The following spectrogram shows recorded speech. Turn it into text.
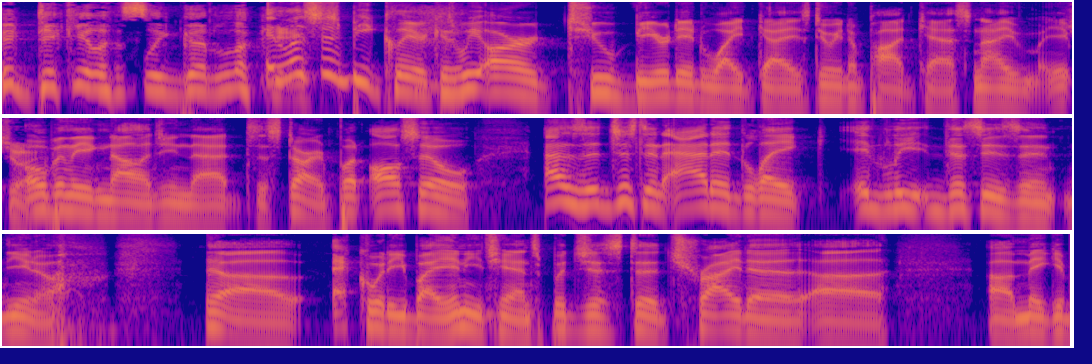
ridiculously good looking and let's just be clear because we are two bearded white guys doing a podcast, and I'm Sure. openly acknowledging that to start. But also, as a, just an added, like, at least this isn't, you know, uh, equity by any chance, but just to try to uh, uh, make it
